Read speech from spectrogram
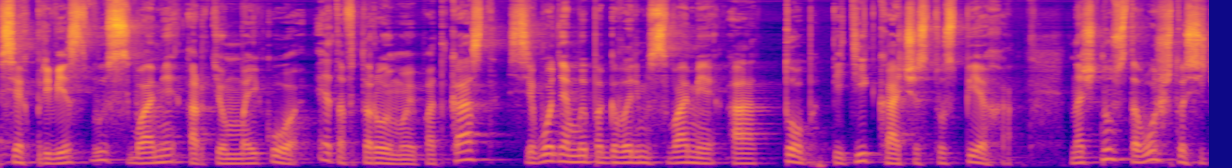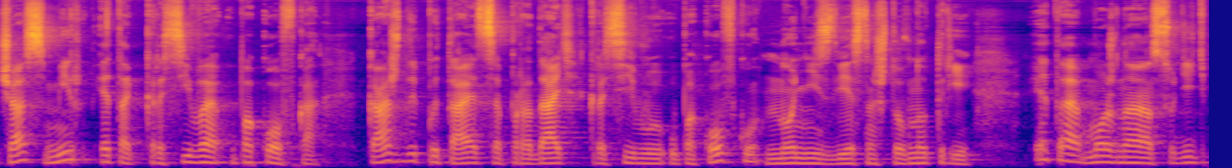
всех приветствую, с вами Артем Майко. Это второй мой подкаст. Сегодня мы поговорим с вами о топ-5 качеств успеха. Начну с того, что сейчас мир – это красивая упаковка. Каждый пытается продать красивую упаковку, но неизвестно, что внутри. Это можно судить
